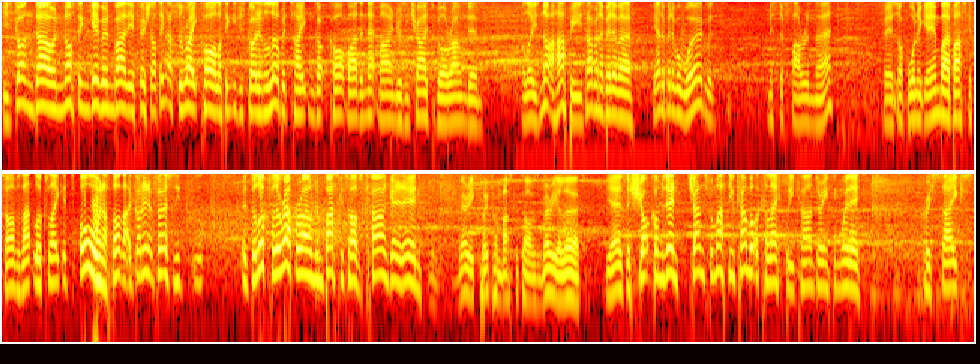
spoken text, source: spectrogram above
he's gone down. Nothing given by the official. I think that's the right call. I think he just got in a little bit tight and got caught by the netminder as he tried to go around him. Although he's not happy. He's having a bit of a he had a bit of a word with Mr. Farron there. Face off won again by Basketovs. That looks like it's oh, and I thought that had gone in at first as he as the look for the wraparound and Basketovs can't get it in. Very quick from Basketovs. Very alert. Yeah, as the shot comes in, chance for Matthew Campbell to collect, but he can't do anything with it. Chris Sykes.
